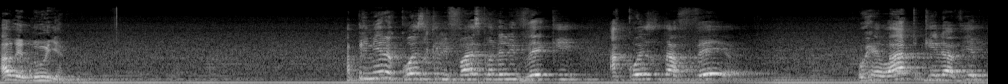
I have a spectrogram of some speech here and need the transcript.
Aleluia. A primeira coisa que ele faz quando ele vê que a coisa está feia, o relato que ele havia,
